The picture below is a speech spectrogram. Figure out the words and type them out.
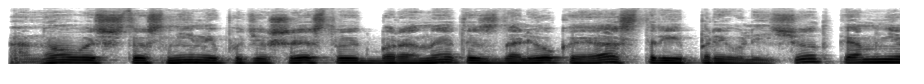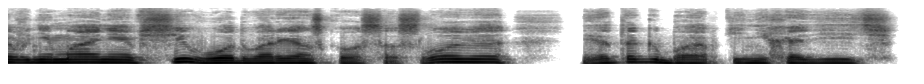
а новость, что с ними путешествует баронет из далекой Астрии, привлечет ко мне внимание всего дворянского сословия, это к бабке не ходить.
